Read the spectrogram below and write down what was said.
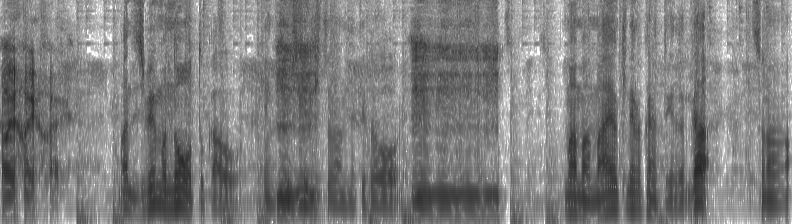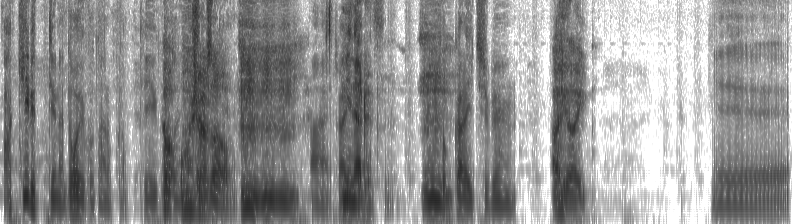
はいはいはい。まあ、自分も脳とかを研究してる人なんだけど、うんうんうんまあまあ前置き長くなったけどがその飽きるっていうのはどういうことなのかっていうこと面白そう。うんうんう、はい、気になる。うん。そこから一文、はいはい。えー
